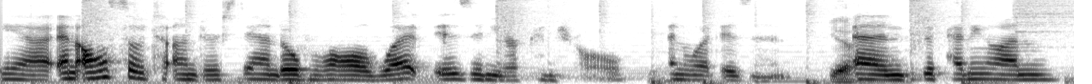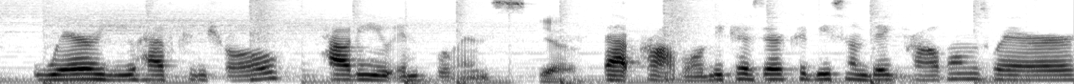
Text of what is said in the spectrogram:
Yeah, and also to understand overall what is in your control and what isn't. Yeah. And depending on where you have control, how do you influence Yeah. that problem? Because there could be some big problems where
